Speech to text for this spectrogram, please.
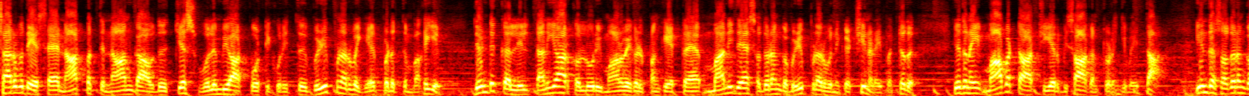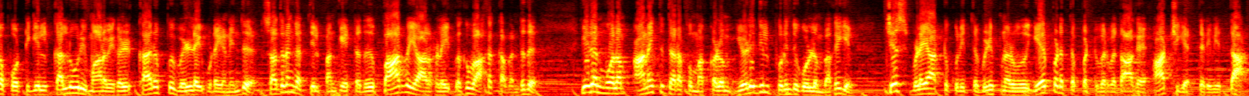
சர்வதேச நாற்பத்தி நான்காவது செஸ் ஒலிம்பியாட் போட்டி குறித்து விழிப்புணர்வை ஏற்படுத்தும் வகையில் திண்டுக்கல்லில் தனியார் கல்லூரி மாணவிகள் பங்கேற்ற மனித சதுரங்க விழிப்புணர்வு நிகழ்ச்சி நடைபெற்றது. இதனை மாவட்ட ஆட்சியர் விசாகன் தொடங்கி வைத்தார். இந்த சதுரங்க போட்டியில் கல்லூரி மாணவிகள் கருப்பு வெள்ளை உடையணிந்து சதுரங்கத்தில் பங்கேற்றது பார்வையாளர்களை வெகுவாக கவர்ந்தது. இதன் மூலம் அனைத்து தரப்பு மக்களும் எளிதில் புரிந்து கொள்ளும் வகையில் செஸ் விளையாட்டு குறித்த விழிப்புணர்வு ஏற்படுத்தப்பட்டு வருவதாக ஆட்சியர் தெரிவித்தார்.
